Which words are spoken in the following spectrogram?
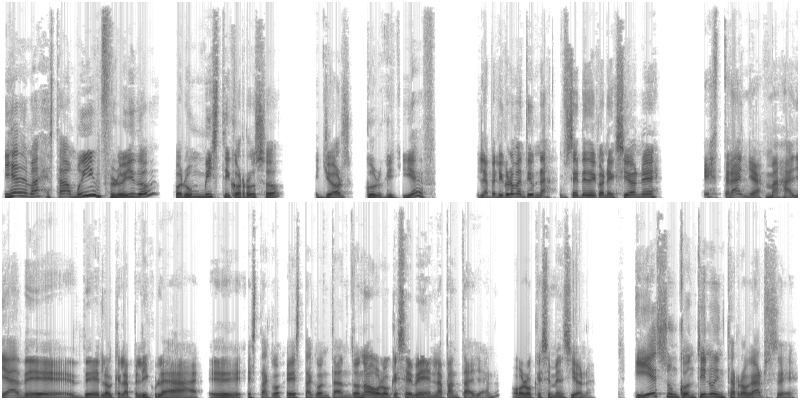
y además estaba muy influido por un místico ruso, George Gurdjieff. La película mantiene una serie de conexiones extrañas, más allá de, de lo que la película eh, está, está, contando, ¿no? O lo que se ve en la pantalla, ¿no? O lo que se menciona. Y es un continuo interrogarse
